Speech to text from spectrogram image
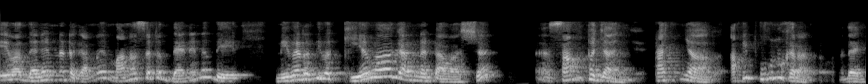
ඒවා දැනෙන්නට ගන්න මනසට දැනෙන දේ નિවරදිව කියවා ගන්නට අවශ්‍ය සම්පජඤ්ඤය ප්‍රඥාව අපි පුහුණු කරන්න ඕන. දැන්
